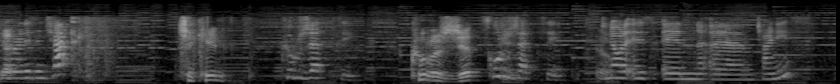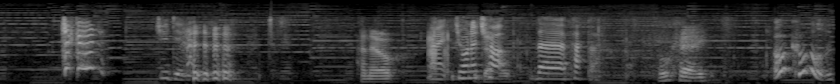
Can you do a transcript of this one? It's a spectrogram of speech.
Yeah. know what it is in Czech? Chicken. Courgette. Courgette. Courgette. Do you know what it is in um, Chinese? Chicken! You did. I know. right, do you want to chop the pepper? Okay. Oh, cool.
